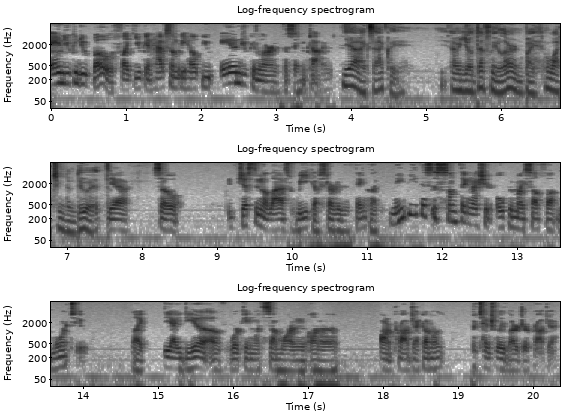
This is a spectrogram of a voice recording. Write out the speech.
And you can do both. Like you can have somebody help you and you can learn at the same time. Yeah, exactly. I mean, you'll definitely learn by watching them do it. yeah. So just in the last week i've started to think like maybe this is something i should open myself up more to. Like the idea of working with someone on a on a project on a potentially larger project.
